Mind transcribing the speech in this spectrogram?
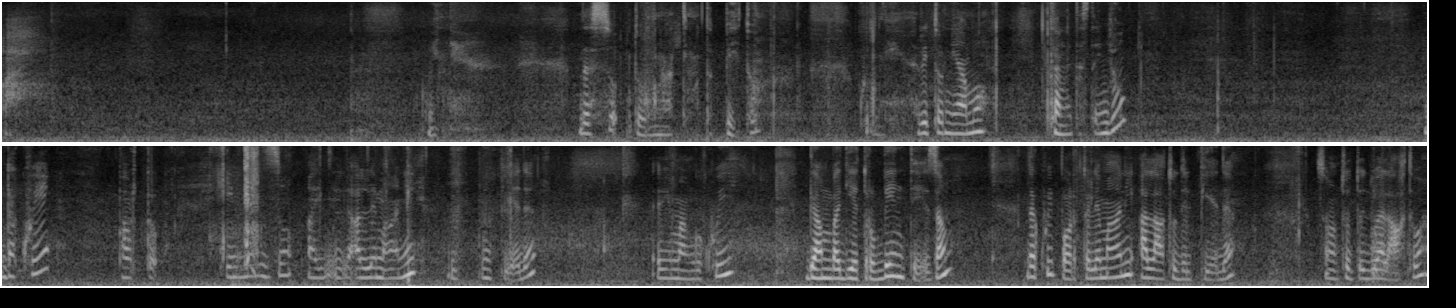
ah. quindi adesso torno un attimo a tappeto ritorniamo. Canne testa in giù. Da qui porto in mezzo ai, alle mani, un piede, rimango qui, gamba dietro ben tesa, da qui porto le mani a lato del piede, sono tutte e due a lato.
